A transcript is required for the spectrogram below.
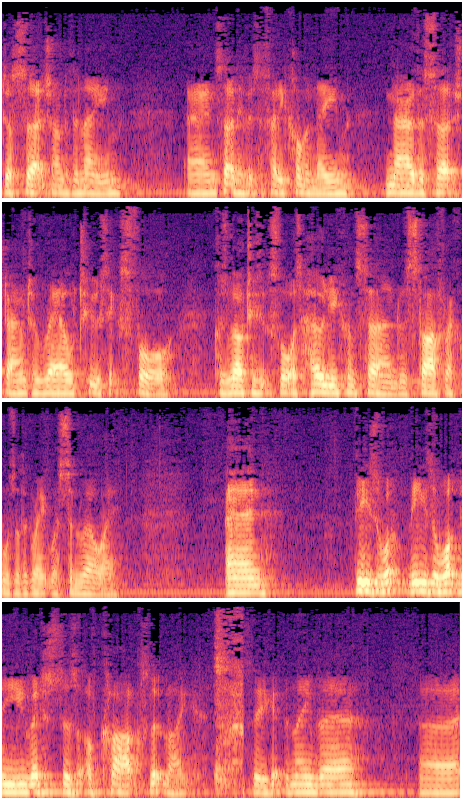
just search under the name, and certainly if it's a fairly common name, narrow the search down to Rail 264, because Rail 264 is wholly concerned with staff records of the Great Western Railway. And these are what, these are what the registers of clerks look like. So you get the name there, uh,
